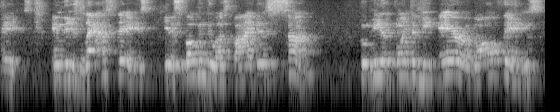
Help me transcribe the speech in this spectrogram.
days. In these last days, he has spoken to us by his Son, whom he appointed the heir of all things,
